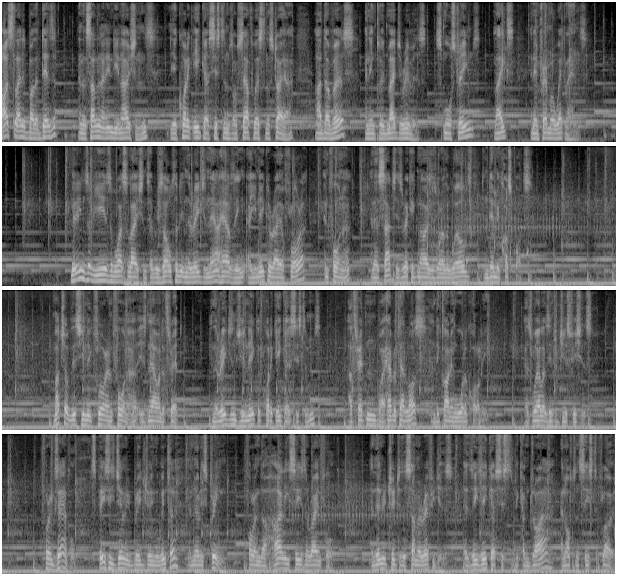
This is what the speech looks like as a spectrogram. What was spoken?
Isolated by the desert and the southern and Indian Oceans, the aquatic ecosystems of southwestern Australia are diverse and include major rivers, small streams, lakes, and ephemeral wetlands. Millions of years of isolations have resulted in the region now housing a unique array of flora and fauna, and as such is recognised as one of the world's endemic hotspots. Much of this unique flora and fauna is now under threat, and the region's unique aquatic ecosystems are threatened by habitat loss and declining water quality, as well as introduced fishes. For example, species generally breed during the winter and early spring, following the highly seasonal rainfall, and then retreat to the summer refuges as these ecosystems become drier and often cease to flow.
